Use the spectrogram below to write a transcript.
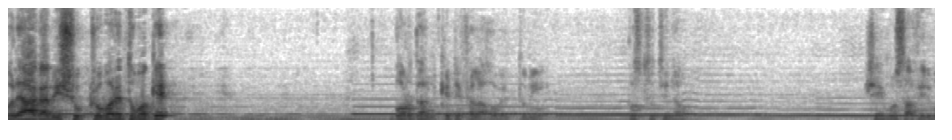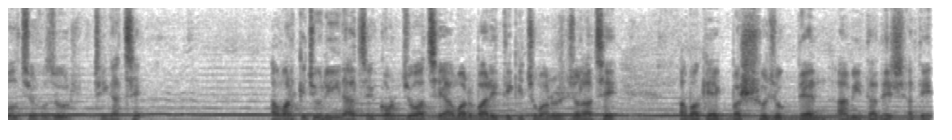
বলে আগামী শুক্রবারে তোমাকে গর্দান কেটে ফেলা হবে। তুমি প্রস্তুতি নাও। সেই মুসাফির বলছে হুজুর ঠিক আছে? আমার কিছু ঋণ আছে কর্জ আছে আমার বাড়িতে কিছু মানুষজন আছে। আমাকে একবার সুযোগ দেন আমি তাদের সাথে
